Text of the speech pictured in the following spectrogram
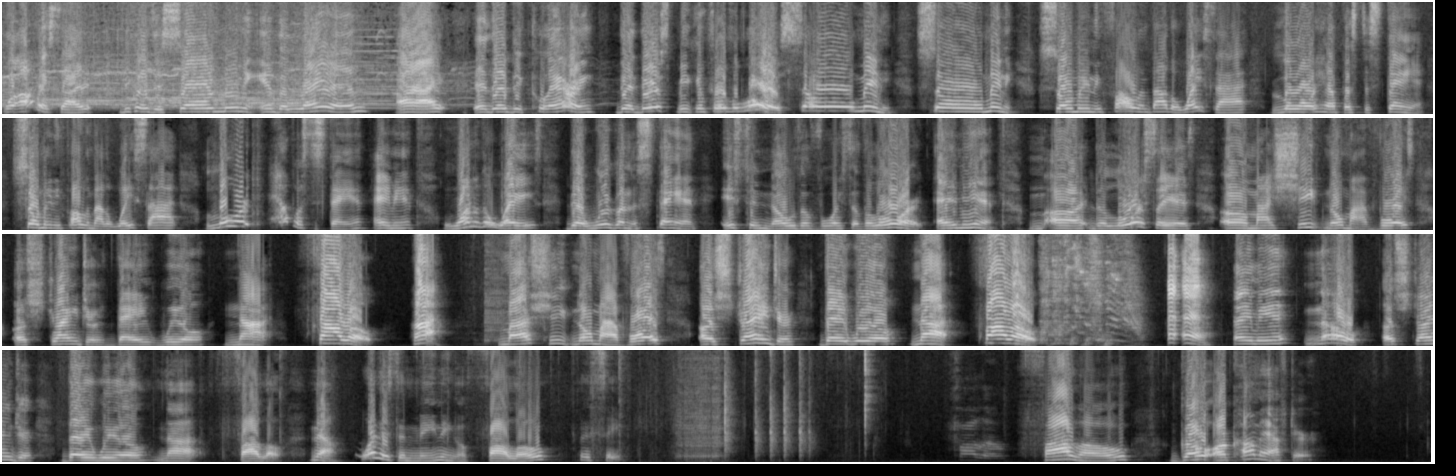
Well, I'm excited because there's so many in the land, all right, and they're declaring that they're speaking for the Lord. So many, so many, so many falling by the wayside. Lord, help us to stand. So many falling by the wayside. Lord, help us to stand. Amen. One of the ways that we're going to stand is to know the voice of the Lord. Amen. Uh, the Lord says, uh, My sheep know my voice. A stranger they will not follow. Ha! My sheep know my voice. A stranger they will not follow. uh-uh. Amen. No, a stranger they will not follow. Now, what is the meaning of follow? Let's see. Follow. Follow, go or come after.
